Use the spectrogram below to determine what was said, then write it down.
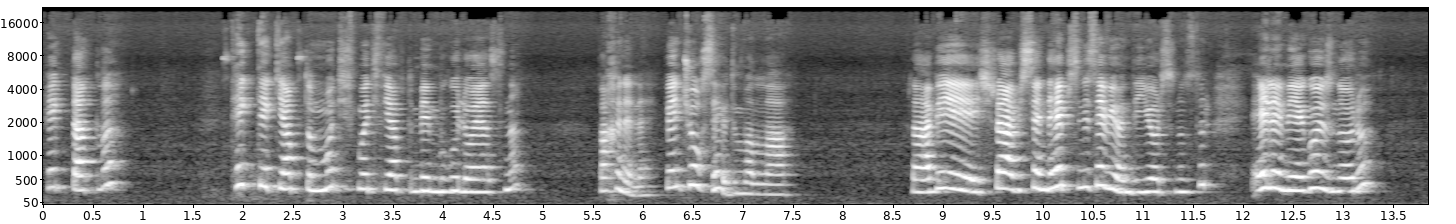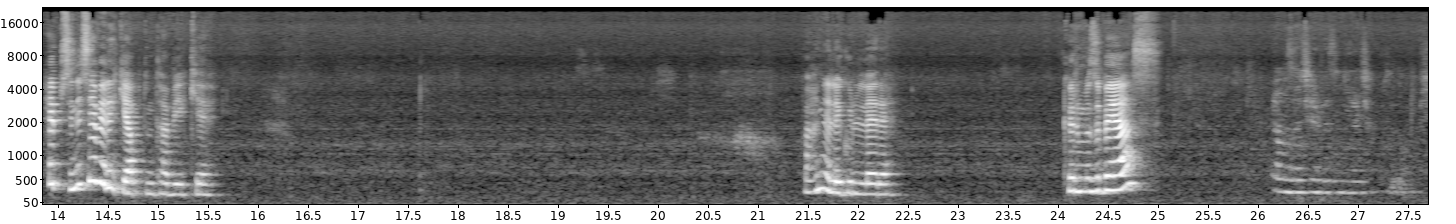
Pek tatlı. Tek tek yaptım. Motif motif yaptım ben bu gül oyasını. Bakın hele. Ben çok sevdim vallahi. Rabiş, Rabiş sen de hepsini seviyorsun diyorsunuzdur. El emeği, göz nuru. Hepsini severek yaptım tabii ki. Bakın hele güllere. Kırmızı beyaz. Ramazan şerbetinin yeri çok güzel olmuş.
